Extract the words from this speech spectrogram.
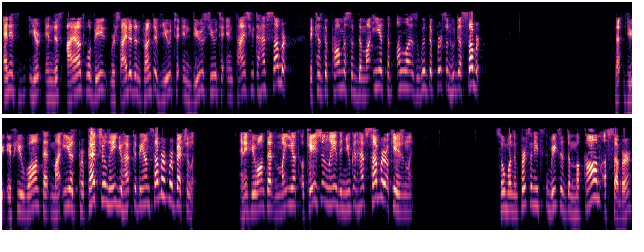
And it's, in this ayat will be recited in front of you to induce you, to entice you to have sabr. Because the promise of the ma'iyat of Allah is with the person who does sabr. Now, if you want that ma'iyat perpetually, you have to be on sabr perpetually. And if you want that ma'iyat occasionally, then you can have sabr occasionally. So when the person reaches the maqam of sabr,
